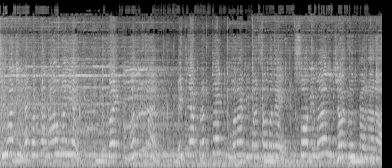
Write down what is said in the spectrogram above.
शिवाजी हे फक्त नाव नाहीये तो एक मंत्र आहे. इथल्या प्रत्येक मराठी माणसामध्ये स्वाभिमान जागृत करणारा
